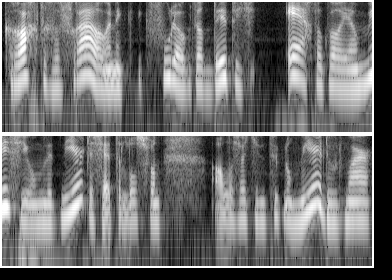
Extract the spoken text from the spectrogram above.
krachtige vrouw. En ik, ik voel ook dat dit is echt ook wel jouw missie om dit neer te zetten, los van alles wat je natuurlijk nog meer doet. Maar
